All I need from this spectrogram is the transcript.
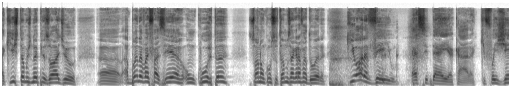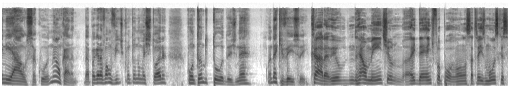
aqui estamos no episódio. Uh, a banda vai fazer um curta, só não consultamos a gravadora. Que hora veio essa ideia, cara? Que foi genial, sacou? Não, cara, dá para gravar um vídeo contando uma história, contando todas, né? Quando é que veio isso aí? Cara, eu realmente, eu, a ideia, a gente falou, pô, vamos lançar três músicas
